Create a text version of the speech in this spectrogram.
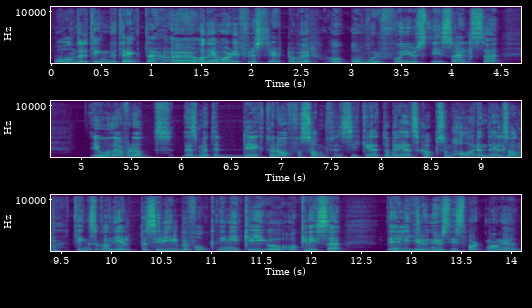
og andre ting de trengte, øh, og det var de frustrert over. Og, og hvorfor justis og helse? Jo, det er fordi at det som heter Direktorat for samfunnssikkerhet og beredskap, som har en del sånne ting som kan hjelpe sivil befolkning i krig og, og krise, det ligger under Justisdepartementet.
